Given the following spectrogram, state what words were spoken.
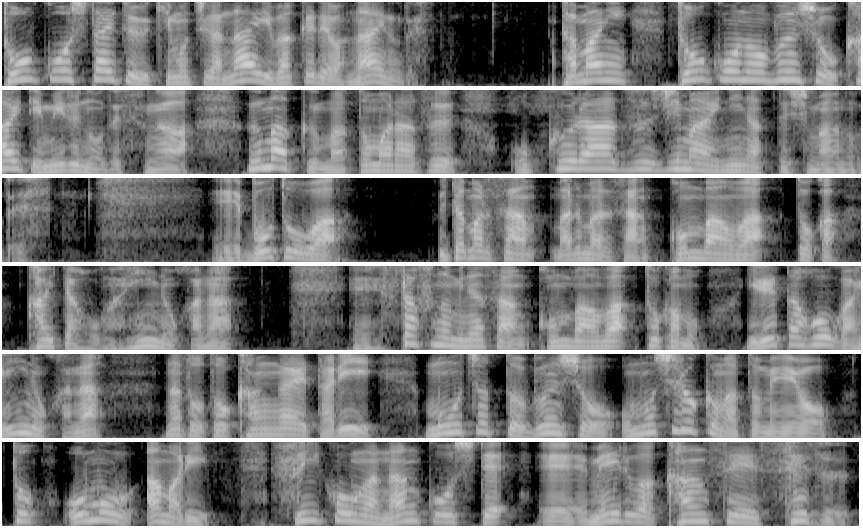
投稿したいという気持ちがないわけではないのです。たまに投稿の文章を書いてみるのですが、うまくまとまらず、送らずじまいになってしまうのです。えー冒頭は、歌丸さん、〇〇さん、こんばんはとか書いた方がいいのかな、えースタッフの皆さん、こんばんはとかも入れた方がいいのかな？などと考えたり、もうちょっと文章を面白くまとめようと思うあまり、遂行が難航して、えーメールが完成せず、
